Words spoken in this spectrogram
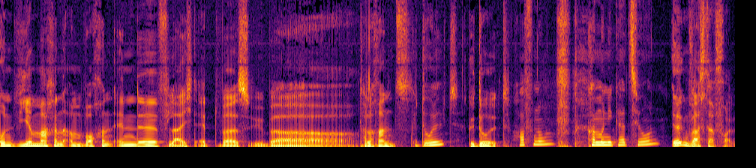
und wir machen am Wochenende vielleicht etwas über Toleranz, Geduld, Geduld, Hoffnung, Kommunikation, irgendwas davon.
